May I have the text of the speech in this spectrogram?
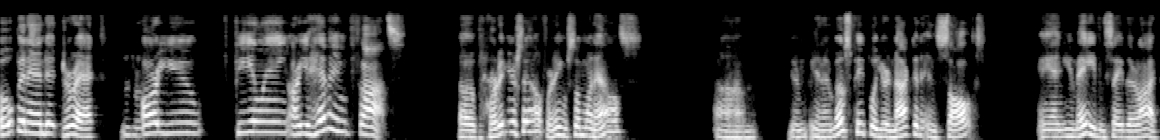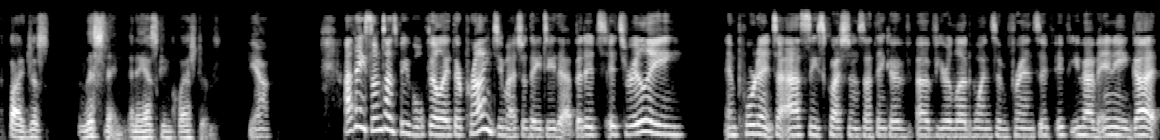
Open ended, direct. hmm Are you feeling, are you having thoughts of hurting yourself or hurting someone else? Um, you you know, most people you're not going to insult, and you may even save their life by just listening and asking questions. Yeah. I think sometimes people feel like they're prying too much if they do that, but it's it's really important to ask these questions, I think, of of your loved ones and friends if if you have any gut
